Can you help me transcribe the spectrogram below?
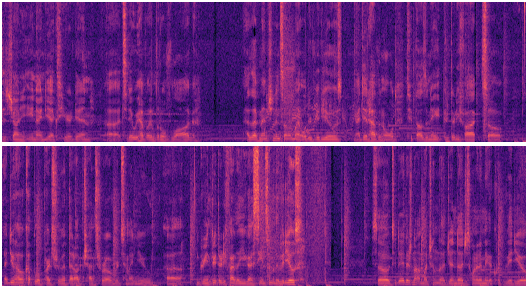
it's Jonny E90X here again. Uh, today we have a little vlog. As I've mentioned in some of my older videos, I did have an old 2008 335, so I do have a couple of parts from it that I'll transfer over to my new uh, green 335 that you guys see in some of the videos. So today there's not much on the agenda, I just wanted to make a quick video.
